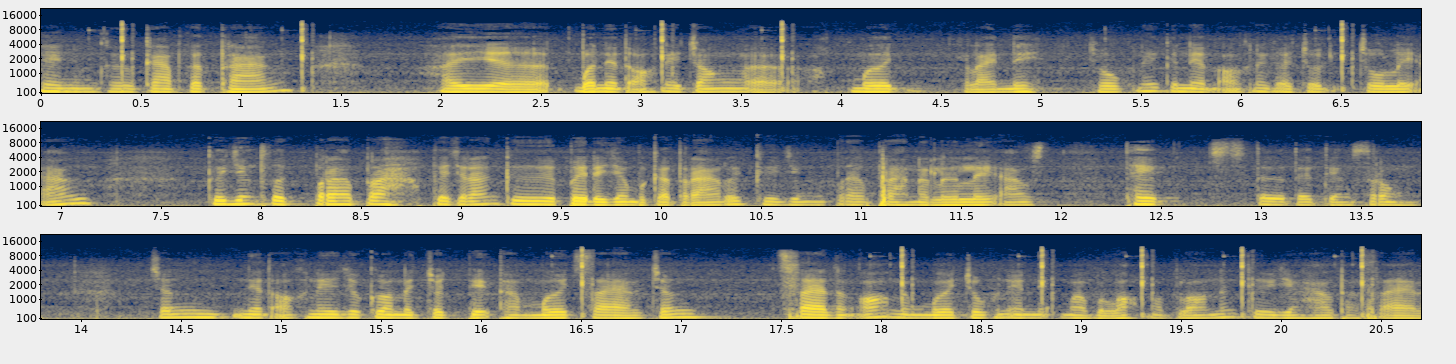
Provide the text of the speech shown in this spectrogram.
ខេខ្ញុំធ្វើការផ្គត់ត្រាងហើយបើអ្នកទាំងអស់គ្នាចង់មើលកន្លែងនេះចូលគ្នាគឺអ្នកទាំងអស់គ្នាក៏ចូលចូល layout គឺយើងធ្វើប្រើប្រាស់ពេលច្រើនគឺពេលដែលយើងបង្កើតតារាងរួចគឺយើងប្រើប្រាស់នៅលើ layout tab ស្ទើរតែទាំងស្រុងអញ្ចឹងអ្នកទាំងអស់គ្នាយកគ្រាន់តែចុចពាក្យថា merge cell អញ្ចឹង cell ទាំងអស់នឹងមើលចូលគ្នាអ្នកមកប្រឡោះមកប្រឡោះហ្នឹងគឺយើងហៅថា cell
